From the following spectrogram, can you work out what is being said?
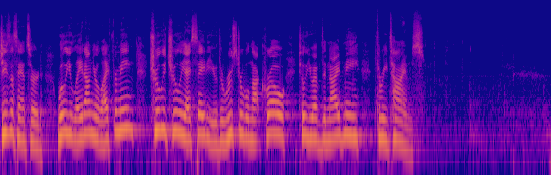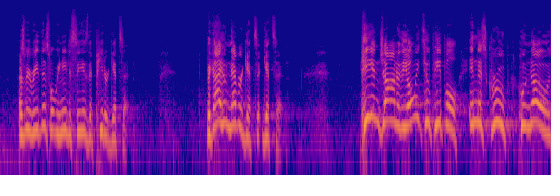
Jesus answered, Will you lay down your life for me? Truly, truly, I say to you, the rooster will not crow till you have denied me three times. As we read this, what we need to see is that Peter gets it. The guy who never gets it gets it. He and John are the only two people in this group who knows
